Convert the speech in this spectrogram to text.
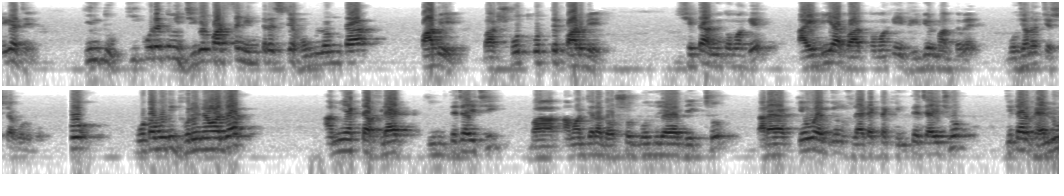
ঠিক আছে? কিন্তু কি করে তুমি জিরো পার্সেন্ট ইন্টারেস্টে হোম লোনটা পাবে বা শোধ করতে পারবে, সেটা আমি তোমাকে আইডিয়া বা তোমাকে এই ভিডিওর মাধ্যমে বোঝানোর চেষ্টা করব। তো মোটামুটি ধরে নেওয়া যাক, আমি একটা ফ্ল্যাট কিনতে চাইছি বা আমার যারা দর্শক বন্ধু যারা দেখছ, তারা কেউ একজন ফ্ল্যাট একটা কিনতে চাইছো যেটার ভ্যালু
